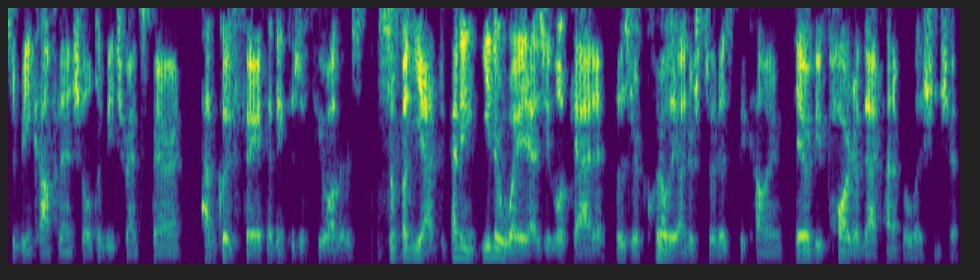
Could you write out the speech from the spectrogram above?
to be confidential, to be transparent, have good faith. I think there's a few others. So, but yeah, depending either way as you look at it, those are clearly understood as becoming, they would be part of that kind of relationship.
